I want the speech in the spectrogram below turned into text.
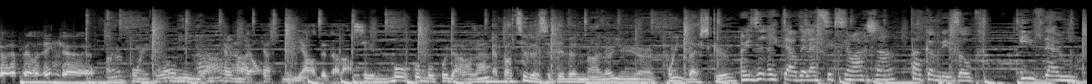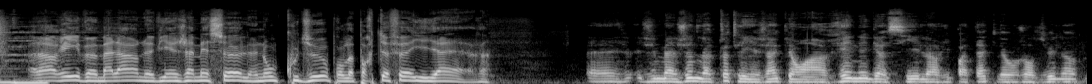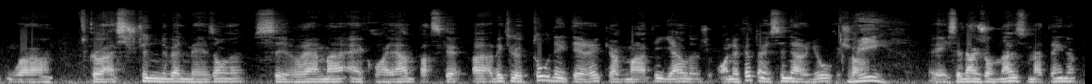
te rappellerai que 1,3 milliard, 44 milliards de dollars. C'est beaucoup, beaucoup d'argent. À partir de cet événement-là, il y a eu un point de bascule. Un directeur de la section argent, pas comme les autres. Yves Daou. Alors Yves, un malheur ne vient jamais seul. Un autre coup dur pour le portefeuille hier. Euh, J'imagine là, tous les gens qui ont renégocié leur hypothèque là, aujourd'hui, là, ou en tout cas acheter une nouvelle maison, là, c'est vraiment incroyable parce que euh, avec le taux d'intérêt qui a augmenté hier, là, on a fait un scénario, Richard. Oui. Et c'est dans le journal ce matin. Là.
